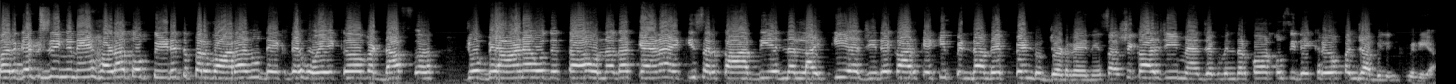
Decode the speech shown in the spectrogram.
ਪ੍ਰਗਟ ਸਿੰਘ ਨੇ ਹੜਾ ਤੋਂ ਪੀੜਿਤ ਪਰਿਵਾਰਾਂ ਨੂੰ ਦੇਖਦੇ ਹੋਏ ਇੱਕ ਵੱਡਾ ਜੋ ਬਿਆਨ ਹੈ ਉਹ ਦਿੱਤਾ। ਉਹਨਾਂ ਦਾ ਕਹਿਣਾ ਹੈ ਕਿ ਸਰਕਾਰ ਦੀ ਇਹ ਨਲਾਇਕੀ ਹੈ, ਜਿਹਦੇ ਕਰਕੇ ਕਿ ਪਿੰਡਾਂ ਦੇ ਪਿੰਡ ਉੱਜੜ ਰਹੇ ਨੇ। ਸਤਿ ਸ਼੍ਰੀ ਅਕਾਲ ਜੀ, ਮੈਂ ਜਗਵਿੰਦਰ ਕੌਰ, ਤੁਸੀਂ ਦੇਖ ਰਹੇ ਹੋ ਪੰਜਾਬੀ ਲਿੰਕ ਮੀਡੀਆ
